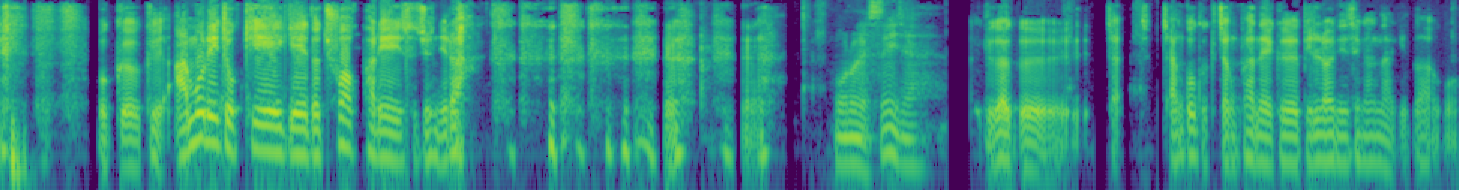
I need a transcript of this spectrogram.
뭐 그 그 아무리 좋게 얘기해도 추억팔이 수준이라 모르겠어 이제. 그가 그 자- 짱구 극장판의 그 빌런이 생각나기도 하고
